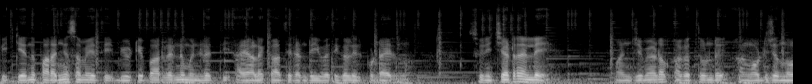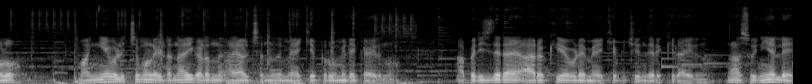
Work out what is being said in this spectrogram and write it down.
പിറ്റേന്ന് പറഞ്ഞ സമയത്ത് ബ്യൂട്ടി പാർലറിന് മുന്നിലെത്തി അയാളെ കാത്ത് രണ്ട് യുവതികൾ ഇരിപ്പുണ്ടായിരുന്നു സുനിച്ചേട്ടനല്ലേ? മഞ്ജു മേഡം അകത്തുണ്ട് അങ്ങോട്ട് ചെന്നോളൂ. മങ്ങിയ വെളിച്ചമുള്ള ഇടനായി കടന്ന് അയാൾ ചെന്നത് മേക്കപ്പ് റൂമിലേക്കായിരുന്നു അപരിചിതരായ ആരൊക്കെയോ അവിടെ മേക്കപ്പ് ചെയ്യുന്ന തിരക്കിലായിരുന്നു. ആ സുനിയല്ലേ?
